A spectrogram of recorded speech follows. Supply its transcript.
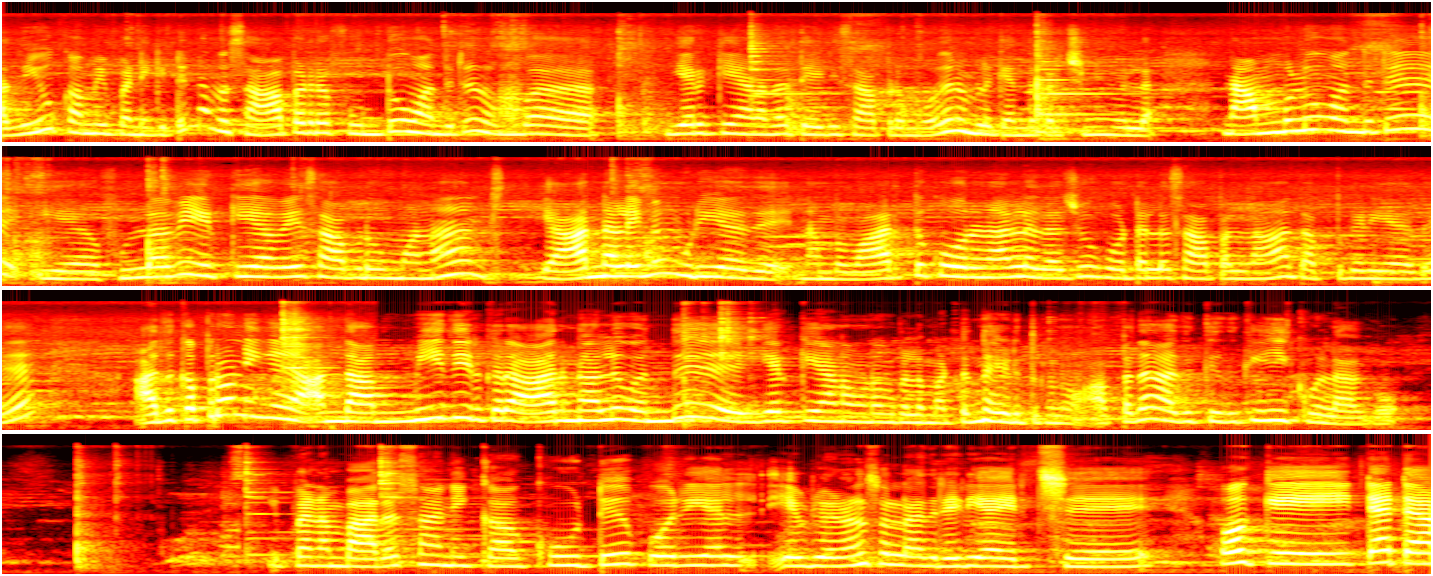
அதையும் கம்மி பண்ணிக்கிட்டு நம்ம சாப்பிட்ற ஃபுட்டும் வந்துட்டு ரொம்ப இயற்கையானதாக தேடி சாப்பிடும்போது நம்மளுக்கு எந்த பிரச்சனையும் இல்லை. நம்மளும் வந்துட்டு ஃபுல்லாகவே இயற்கையாகவே சாப்பிடுவோமானா யாருனாலையுமே முடியாது. நம்ம வாரத்துக்கு ஒரு நாள் ஏதாச்சும் ஹோட்டலில் சாப்பிட்லாம் தப்பு கிடையாது. அதுக்கப்புறம் நீங்கள் அந்த மீதி இருக்கிற ஆறு நாள் வந்து இயற்கையான உணவுகளை மட்டும்தான் எடுத்துக்கணும். அப்போ தான் அதுக்கு இதுக்கு ஈக்குவல் ஆகும். இப்போ நம்ம அரசாணிக்கா கூட்டு பொரியல் எப்படி வேணாலும் சொல்ல அது ரெடி ஆயிடுச்சு ஓகே டாட்டா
